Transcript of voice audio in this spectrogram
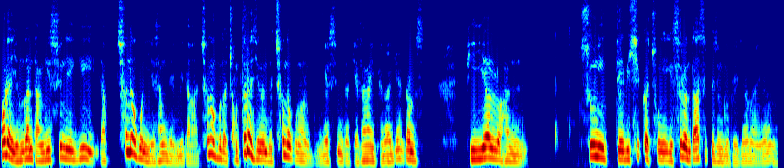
올해 연간 당기 순이익이 약 1천억 원이 예상됩니다. 1천억보다 좀 떨어지는데 1천억 원을 보겠습니다. 계산하기 편하게. 그럼 BER로 한 순이익 대비 시가총액이 35배 정도 되잖아요.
